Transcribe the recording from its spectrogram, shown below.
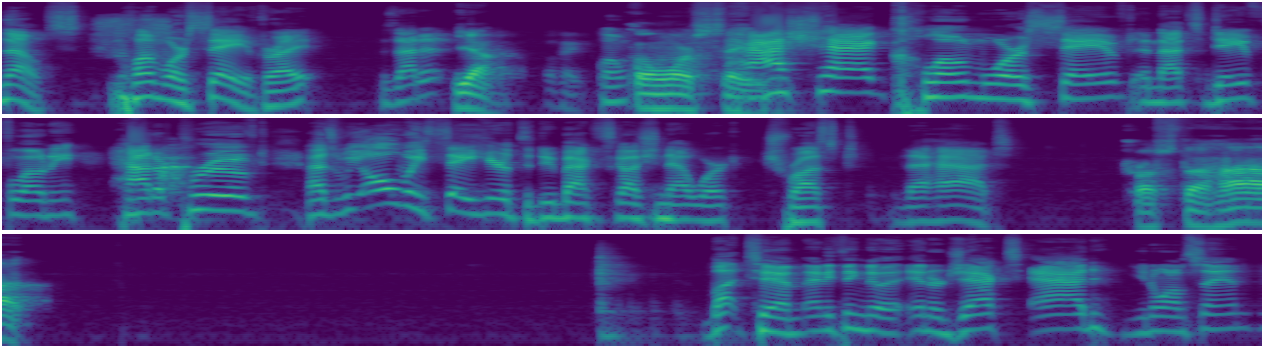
No, Clone Wars saved. Right? Is that it? Yeah. Okay. Clone, Clone Wars saved. Hashtag Clone Wars saved, and that's Dave Filoni had approved. As we always say here at the Dewback Discussion Network, trust the hat. Trust the hat. But Tim, anything to interject, add? You know what I'm saying?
